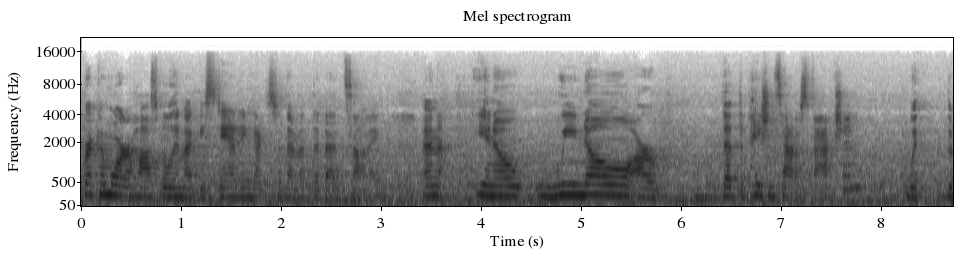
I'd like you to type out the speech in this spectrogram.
brick and mortar hospital, they might be standing next to them at the bedside. And you know, we know our that the patient satisfaction with the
